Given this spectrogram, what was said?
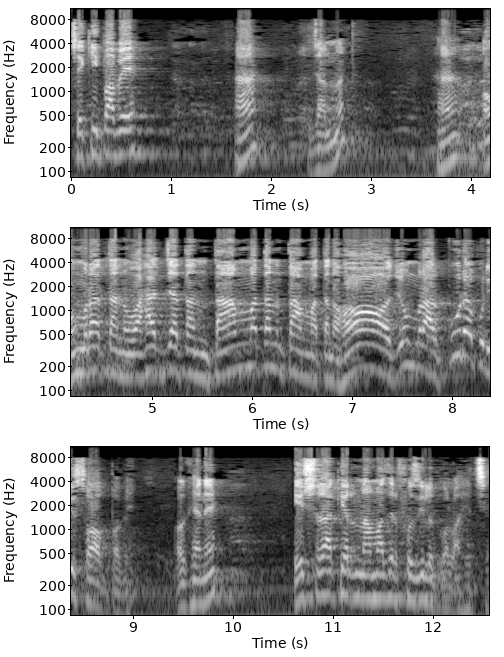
সে কি পাবে? হ্যাঁ? জান্নাত? হ্যাঁ? অমরাতান ওয়াহাজাতান তাম্মাতান তাম্মাতান, হজ উমরার পুরাপুরি সব পাবে। ওখানে ইশরাকের নামাজের ফজিলত বলা হয়েছে।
